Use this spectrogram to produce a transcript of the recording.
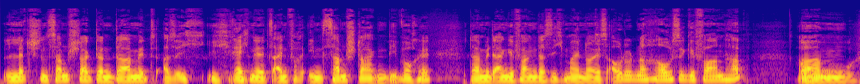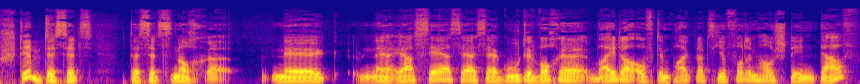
letzten Samstag dann damit, also ich, ich rechne jetzt einfach in Samstagen die Woche, damit angefangen, dass ich mein neues Auto nach Hause gefahren habe. Ähm, oh, stimmt. das jetzt, das jetzt noch äh, eine, eine ja, sehr, sehr, sehr gute Woche weiter auf dem Parkplatz hier vor dem Haus stehen darf.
